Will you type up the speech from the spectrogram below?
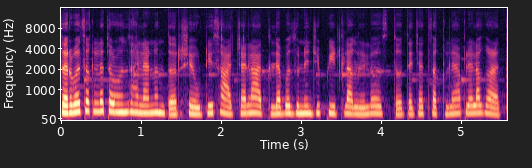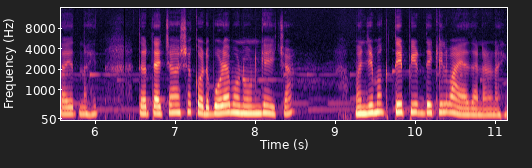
सर्व चकल्या तळून झाल्यानंतर शेवटी साच्याला आतल्या बाजूने जी पीठ लागलेलं असतं त्याच्या चकल्या आपल्याला गाळता येत नाहीत. तर त्याच्या अशा कडबोळ्या बनवून घ्यायच्या. म्हणजे मग ते पीठ देखील वाया जाणार नाही.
